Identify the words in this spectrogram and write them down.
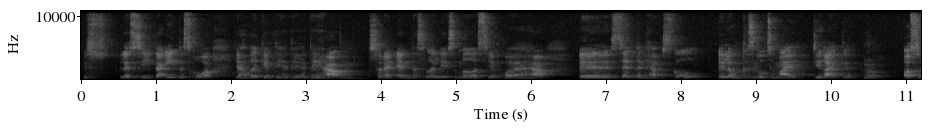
Hvis, lad os sige, der er en, der skriver, jeg har været igennem det her, det her, det her. Mm. Så er der en anden, der sidder og læser med og siger, prøv at høre her, øh, send den her besked, eller hun kan skrive til mig direkte. Ja. Og så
